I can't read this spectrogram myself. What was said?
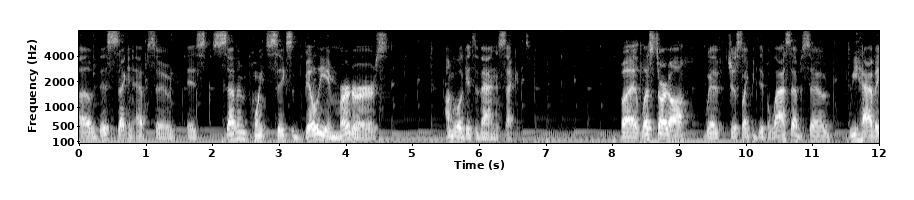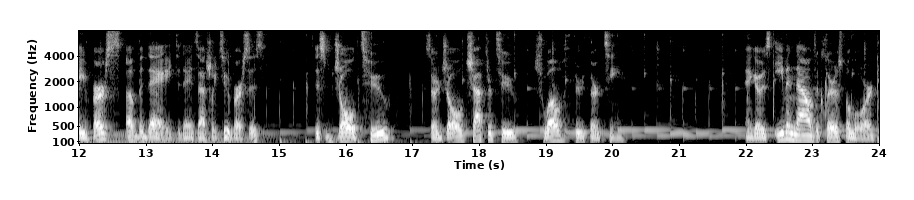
of this second episode is 7.6 Billion Murderers. I'm going to get to that in a second. But let's start off with just like we did the last episode, we have a verse of the day. Today it's actually two verses. It's Joel 2. So, Joel chapter 2, 12 through 13. And it goes, Even now declares the Lord,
